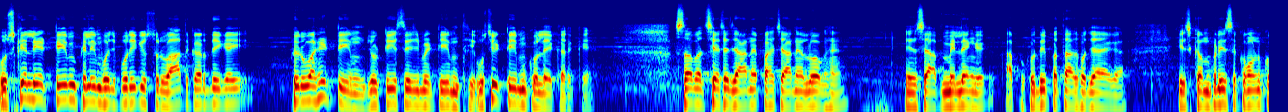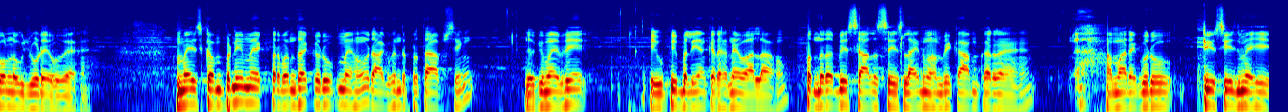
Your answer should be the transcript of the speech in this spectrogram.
उसके लिए टीम फ़िल्म भोजपुरी की शुरुआत कर दी गई। फिर वही टीम जो टी सीरीज़ में टीम थी, उसी टीम को लेकर के। सब अच्छे अच्छे जाने पहचाने लोग हैं जिनसे आप मिलेंगे, आपको खुद ही पता हो जाएगा कि इस कंपनी से कौन कौन लोग जुड़े हुए हैं। मैं इस कंपनी में एक प्रबंधक के रूप में हूँ, राघवेंद्र प्रताप सिंह, जो कि मैं भी यूपी बलिया का रहने वाला हूँ। पंद्रह बीस साल से इस लाइन में हम भी काम कर रहे हैं। हमारे गुरु टी सीज में ही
